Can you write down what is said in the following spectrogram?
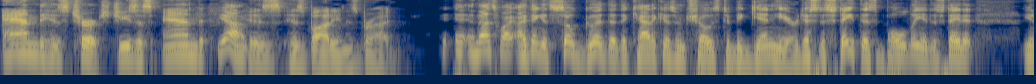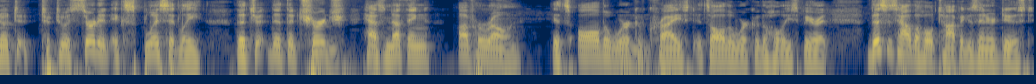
and his church, Jesus and Yeah. his his body and his bride. And that's why I think it's so good that the Catechism chose to begin here, just to state this boldly and to state it, you know, to, to, to assert it explicitly that, that the church mm-hmm. has nothing of her own. It's all the work of mm-hmm. Christ. It's all the work of the Holy Spirit. This is how the whole topic is introduced.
